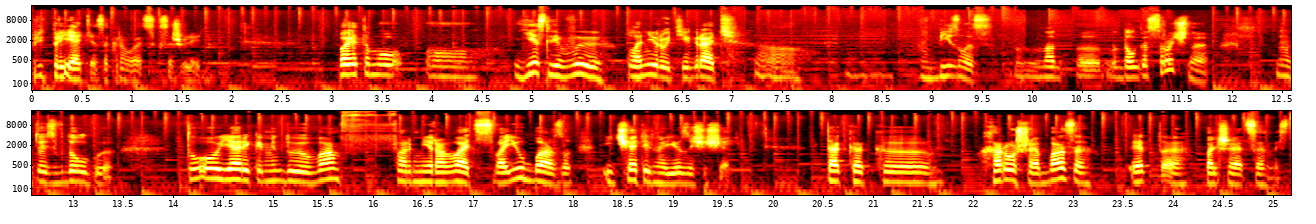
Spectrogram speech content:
Предприятия закрываются, к сожалению. Поэтому, если вы планируете играть в бизнес на, э, на долгосрочную, ну, то есть в долгую, то я рекомендую вам формировать свою базу и тщательно ее защищать. Так как э, хорошая база – это большая ценность.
